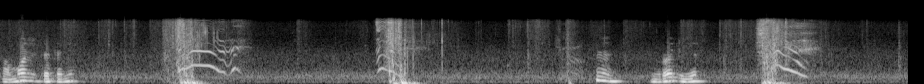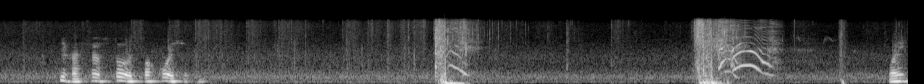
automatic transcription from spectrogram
Поможет это, нет? Хм, вроде нет. Тихо, все, стой, успокойся. Ой.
